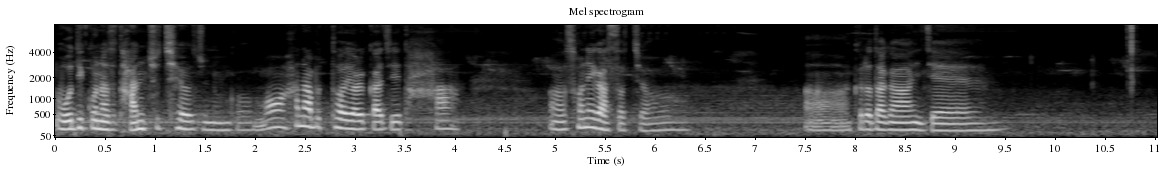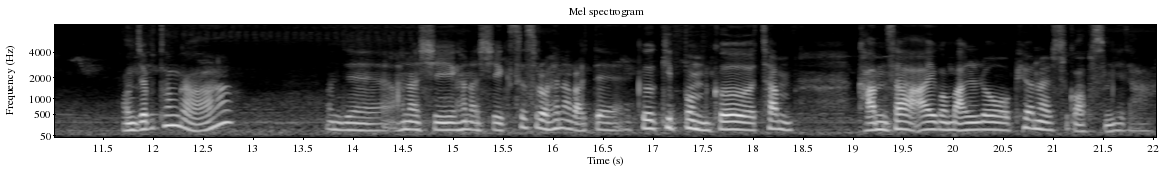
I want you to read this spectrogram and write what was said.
또옷 입고 나서 단추 채워주는 거, 뭐, 하나부터 열까지 다 어, 손이 갔었죠. 아, 그러다가 이제, 언제부턴가, 이제 하나씩 하나씩 스스로 해나갈 때 그 기쁨, 그 참 감사, 아이고 말로 표현할 수가 없습니다.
